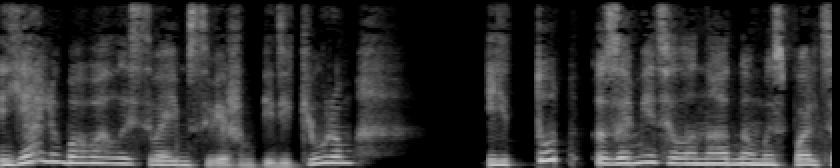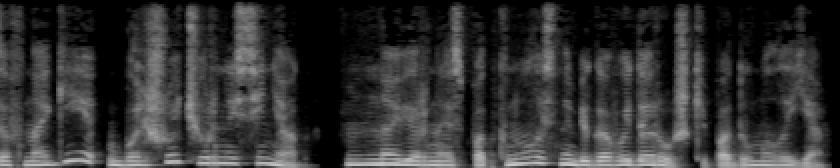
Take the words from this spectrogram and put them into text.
я любовалась своим свежим педикюром, и тут заметила на одном из пальцев ноги большой черный синяк. Наверное, споткнулась на беговой дорожке, подумала я.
